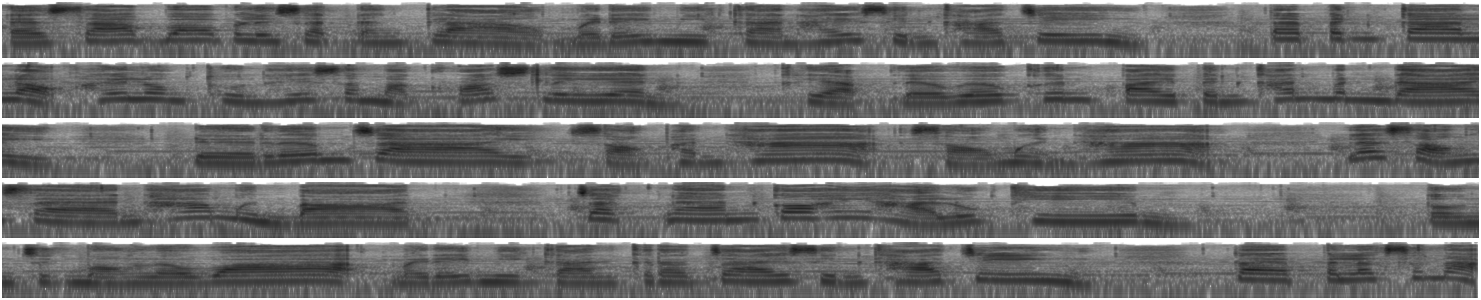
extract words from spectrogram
และทราบว่าบริษัทดังกล่าวไม่ได้มีการให้สินค้าจริง แต่เป็นการหลอกให้ลงทุนให้สมัครครอสเรียน ขยับเลเวลขึ้นไปเป็นขั้นบันได โดยเริ่มจ่าย 2,500 25,000 และ 250,000 บาท จากนั้นก็ให้หาลูกทีมตนจึงมองแล้วว่าไม่ได้มีการกระจายสินค้าจริง แต่เป็นลักษณะ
